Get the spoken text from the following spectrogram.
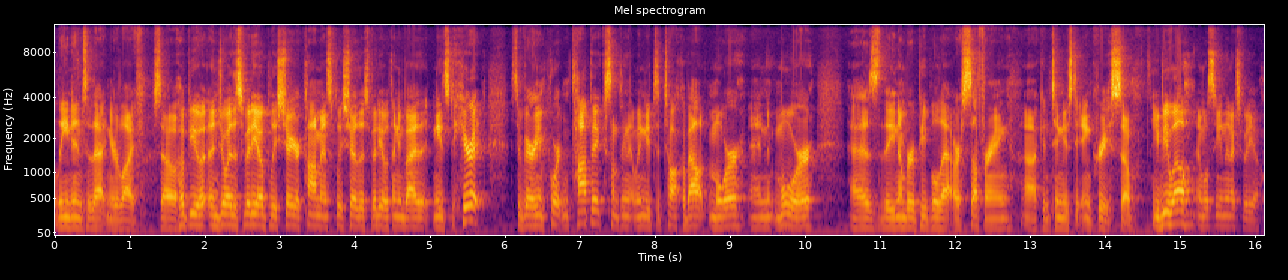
lean into that in your life. So I hope you enjoy this video. Please share your comments. Please share this video with anybody that needs to hear it. It's a very important topic, something that we need to talk about more and more as the number of people that are suffering uh, continues to increase. So you be well, and we'll see you in the next video.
